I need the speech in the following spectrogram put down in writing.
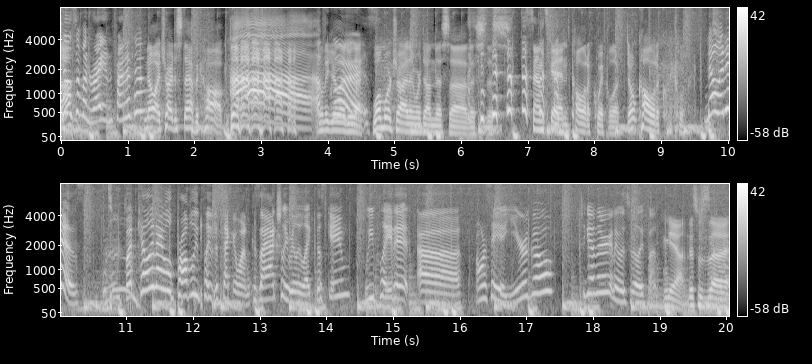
kill someone right in front of him? No, I tried to stab the cop. Ah, I don't of think you're allowed to do course. that. One more try, then we're done. This, uh, this, this. Sounds good. call it a quick look. Don't call it a quick look. No, it is. But Kelly and I will probably play the second one because I actually really like this game. We played it, uh, I want to say a year ago together, and it was really fun. Yeah, this was. Uh,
